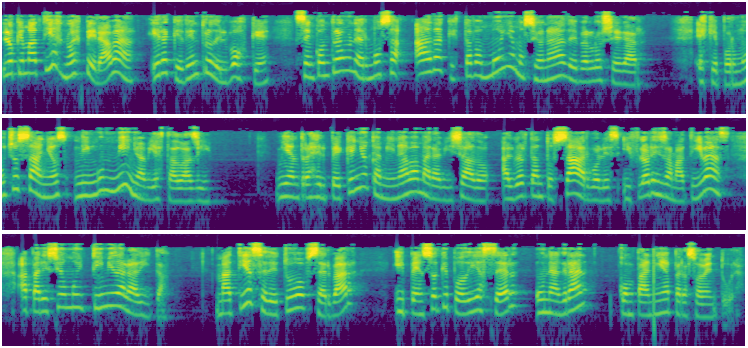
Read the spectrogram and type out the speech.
Lo que Matías no esperaba era que dentro del bosque se encontraba una hermosa hada que estaba muy emocionada de verlo llegar. Es que por muchos años ningún niño había estado allí. Mientras el pequeño caminaba maravillado al ver tantos árboles y flores llamativas, apareció muy tímida la hadita. Matías se detuvo a observar y pensó que podía ser una gran compañía para su aventura.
